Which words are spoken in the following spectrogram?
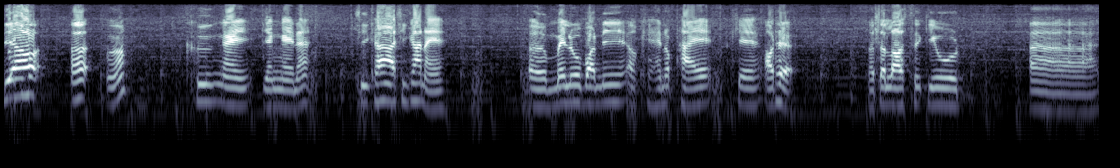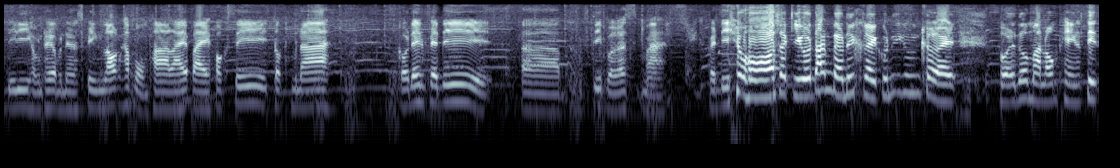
เดี๋ยว เออเออคือไง ยังไงนะ ชี้ค่าชี้ค่าไหน เออ ไม่รู้บอลนี่ โอเค ให้นบไทย โอเค เอาเถอะ เราจะรอสกิลอ่า ดีๆของเธอเหมือนเดิมสปริงล็อกครับผมพาไลฟ์ไปฟ็อกซี่ตบธรรมดาโกลเด้นเฟดดี้อ่าฟิฟตี้เบิร์สมาเฟดดี้โอ้สกิลตั้งเดิมที่เคยคุณที่คุณเคยโทรโดมาร้องเพลงติด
